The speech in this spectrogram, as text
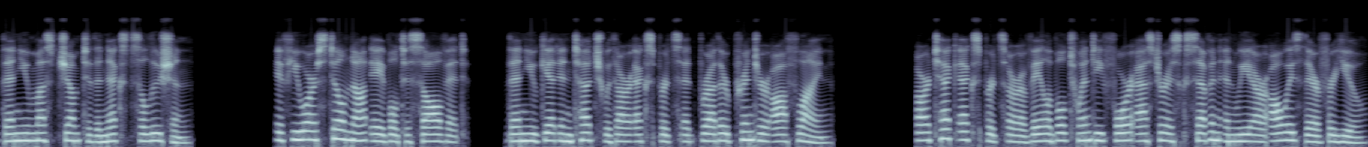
then you must jump to the next solution. If you are still not able to solve it, then you get in touch with our experts at Brother Printer Offline. Our tech experts are available 24 7 and we are always there for you.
